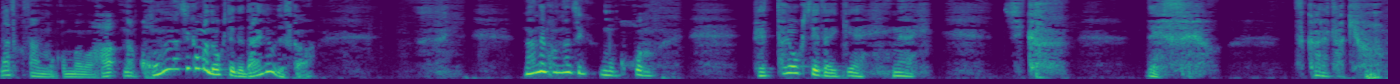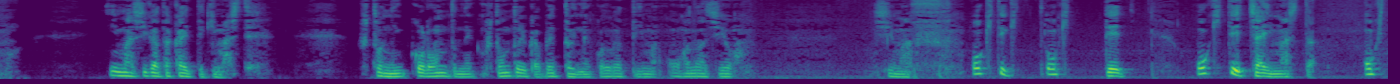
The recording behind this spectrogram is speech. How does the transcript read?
夏子さんもこんばんは。は、な、こんな時間まで起きてて大丈夫ですか？なんでこんな時もうここ、絶対起きてたらいけない時間ですよ。疲れた今日も。今しがた帰ってきまして。布団にゴロンとね、布団というかベッドに寝転がって今お話をします。起きてき、起きて、起きてちゃいました。起き、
